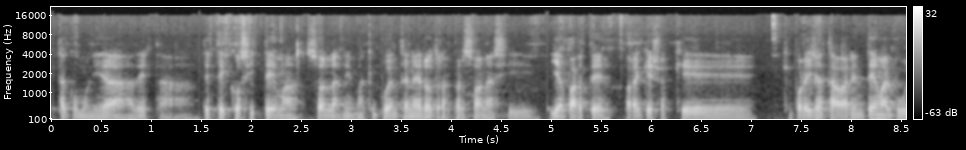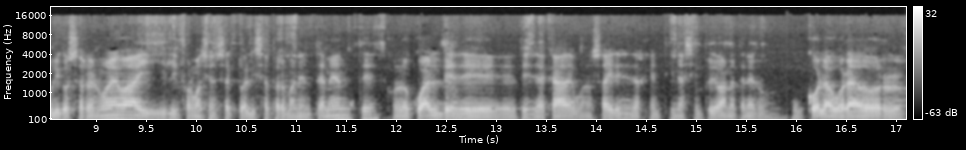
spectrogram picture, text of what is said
esta comunidad, de, esta, de este ecosistema, son las mismas que pueden tener otras personas y, y aparte para aquellos que que por ella estaban en tema, el público se renueva y la información se actualiza permanentemente, con lo cual desde, desde acá de Buenos Aires, desde Argentina, siempre van a tener un, colaborador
